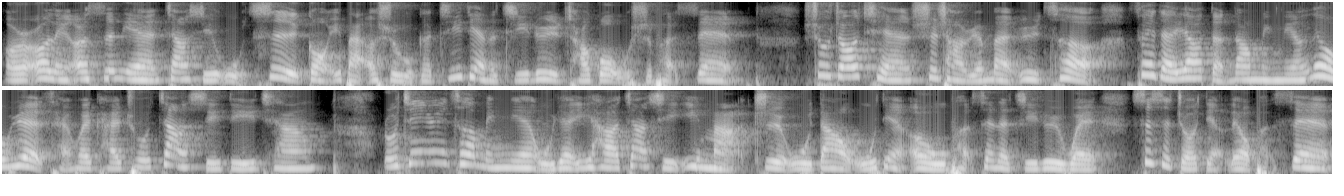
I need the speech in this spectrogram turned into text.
而二零二四年降息五次，共一百二十五个基点的几率超过五十 percent。数周前，市场原本预测 Fed 要等到明年六月才会开出降息第一枪，如今预测明年五月一号降息一码至五到五点二五 percent 的几率为四十九点六 percent。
